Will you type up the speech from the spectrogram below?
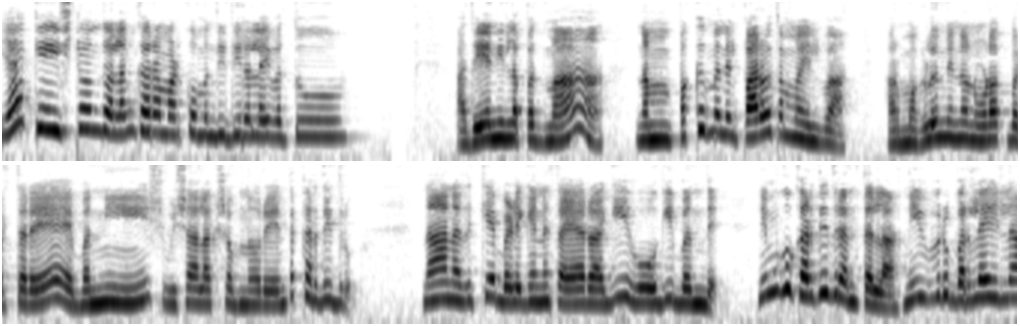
ಯಾಕೆ ಇಷ್ಟೊಂದು ಅಲಂಕಾರ ಮಾಡ್ಕೊಂಡು ಬಂದಿದ್ದೀರಲ್ಲ ಇವತ್ತು? ಅದೇನಿಲ್ಲ ಪದ್ಮ ನಮ್ಮ ಪಕ್ಕದ ಮನೇಲಿ ಪಾರ್ವತಮ್ಮ ಇಲ್ವಾ? ಅವ್ರ ಮಗಳನ್ನೆಲ್ಲ ನೋಡಕ್ ಬರ್ತಾರೆ. ಬನ್ನಿ ವಿಶಾಲಾಕ್ಷಮ್ಮನವ್ರೆ ಅಂತ ಕರೆದಿದ್ರು. ನಾನು ಅದಕ್ಕೆ ಬೆಳಗ್ಗೆನೆ ತಯಾರಾಗಿ ಹೋಗಿ ಬಂದೆ. ನಿಮಗೂ ಕರೆದಿದ್ರಂತಲ್ಲ, ನೀವಿಬ್ರು ಬರಲೇ ಇಲ್ಲ?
